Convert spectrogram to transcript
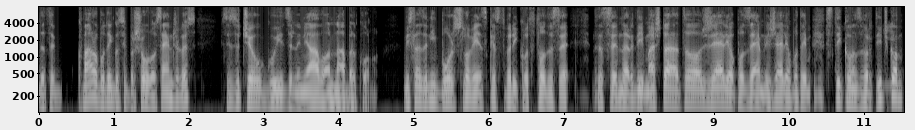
da te kmalo potem, ko si prišel v Los Angeles, si začel gojiti zelenjavo na balkonu mislim, da ni bolj slovenske stvari kot to, da se, da se naredi. Imáš ta željo po zemlji, željo po tem stikom z vrtičkom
